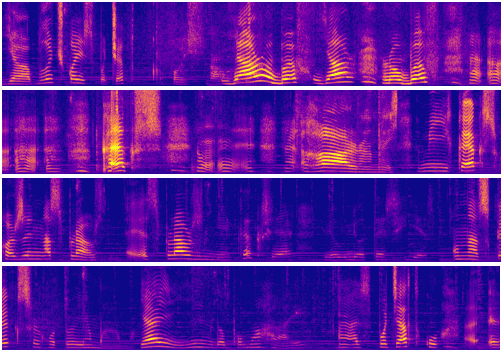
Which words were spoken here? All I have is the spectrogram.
яблучко і спочатку ось. Я робив, я робив е, е, е, е, кекс е, е, е, гарний. Мій кекс схожий на справжній. Е, Справжній кекс я люблю теж їсти. У нас кекс готує мама. Я їм допомагаю. Спочатку е, е,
